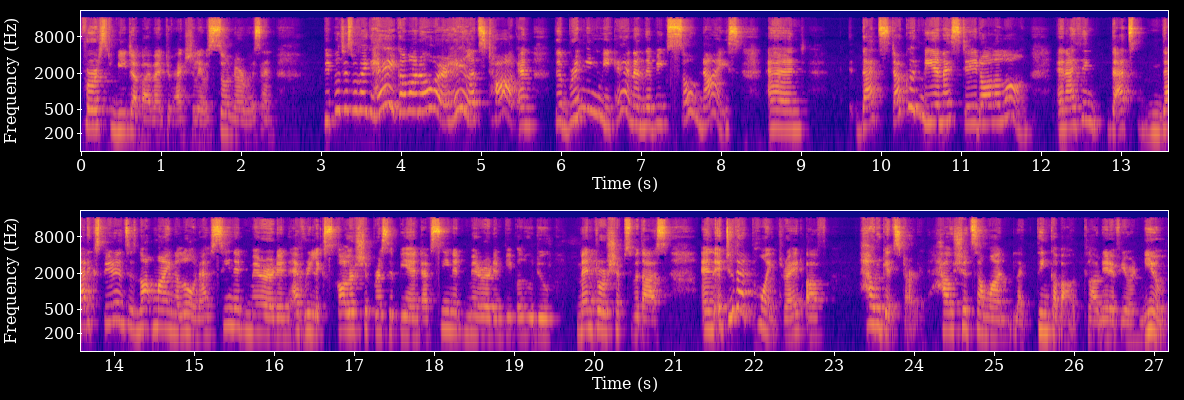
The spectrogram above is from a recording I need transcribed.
first meetup i went to actually i was so nervous. And people just were like, hey, come on over. Hey, let's talk. And they're bringing me in and they're being so nice. And that stuck with me and I stayed all along. And I think that's that experience is not mine alone. I've seen it mirrored in every like scholarship recipient. I've seen it mirrored in people who do mentorships with us. And to that point, right, of how to get started. How should someone like think about cloud native if you're new?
